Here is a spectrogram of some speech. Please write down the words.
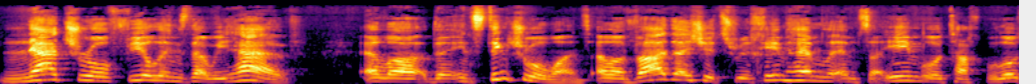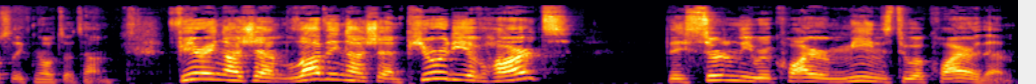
natural feelings that we have, the instinctual ones. Fearing Hashem, loving Hashem, purity of heart, they certainly require means to acquire them.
